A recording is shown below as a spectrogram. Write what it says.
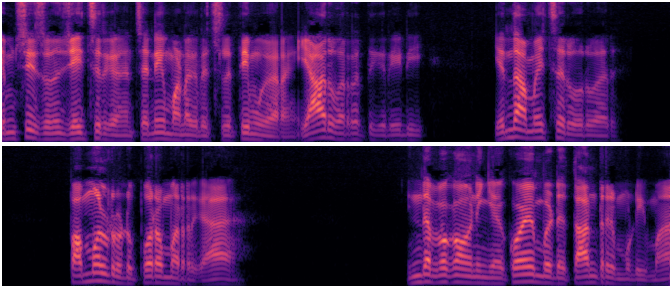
எம்சிஸ் வந்து ஜெயிச்சிருக்காங்க. சென்னை மாநகராட்சியில் திமுகறாங்க யார் வர்றதுக்கு ரெடி எந்த அமைச்சர் வருவார்? பம்மல் ரோடு போகிற மாதிரி இருக்கா? இந்த பக்கம் நீங்கள் கோயம்பேடு தாண்ட முடியுமா?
